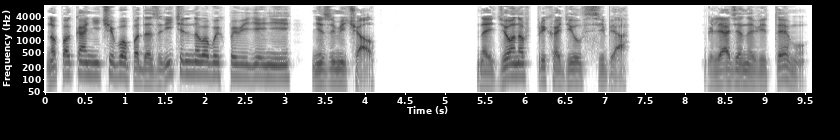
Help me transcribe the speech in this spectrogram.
но пока ничего подозрительного в их поведении не замечал. Найденов приходил в себя. Глядя на Витему,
